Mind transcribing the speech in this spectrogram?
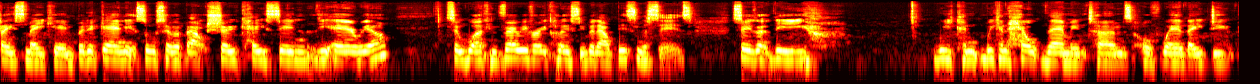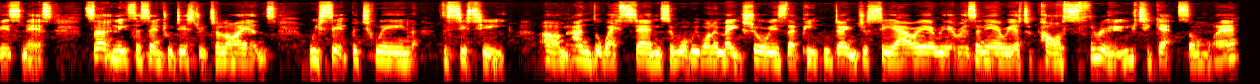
placemaking. But again, it's also about showcasing the area. So working very, very closely with our businesses so that the we can we can help them in terms of where they do business. Certainly for Central District Alliance, we sit between the city um, and the West End. So what we want to make sure is that people don't just see our area as an area to pass through to get somewhere.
